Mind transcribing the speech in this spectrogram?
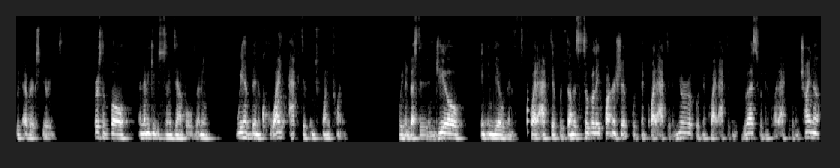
we've ever experienced. First of all, and let me give you some examples. I mean, we have been quite active in 2020. We've invested in Jio. In India, we've been quite active. We've done the Silver Lake partnership. We've been quite active in Europe. We've been quite active in the US. We've been quite active in China.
